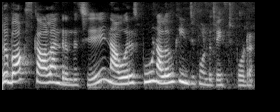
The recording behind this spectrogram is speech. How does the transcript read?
ஒரு பாக்ஸ் காளான் இருந்துச்சு. நான் ஒரு ஸ்பூன் அளவுக்கு இஞ்சி பூண்டு பேஸ்ட் போடுறேன்.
